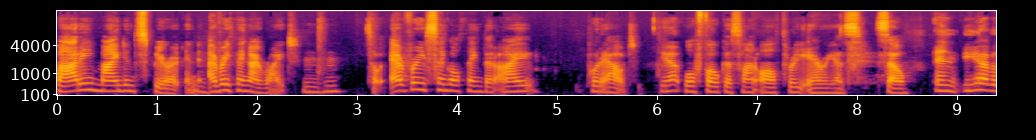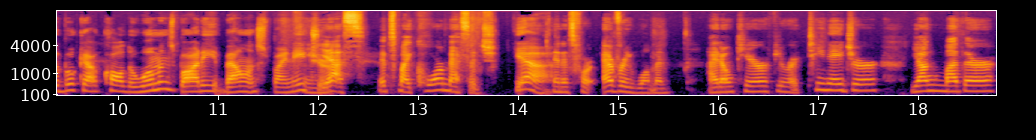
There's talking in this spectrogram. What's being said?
body, mind, and spirit in Mhm. everything I write. Mm-hmm. So every single thing that I put out Yep. will focus on all three areas. So And you have a book out called A Woman's Body Balanced by Nature." yes, it's my core message. Yeah. and it's for every woman. I don't care if you're a teenager, young mother,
